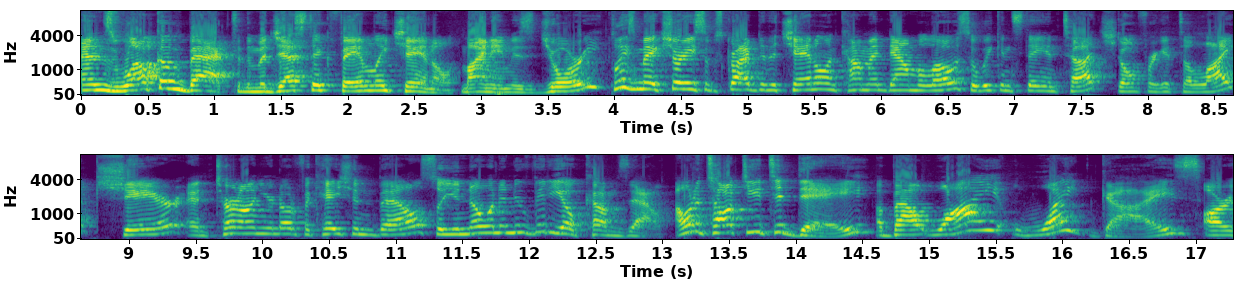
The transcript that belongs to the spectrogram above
Friends, welcome back to the Majestic Family Channel. My name is Jory. Please make sure you subscribe to the channel and comment down below so we can stay in touch. Don't forget to like, share, and turn on your notification bell so you know when a new video comes out. I want to talk to you today about why white guys are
